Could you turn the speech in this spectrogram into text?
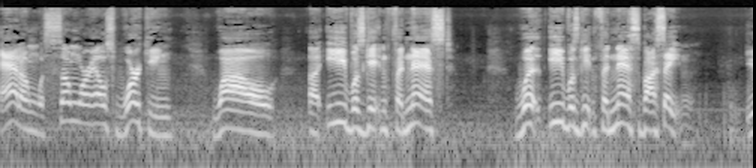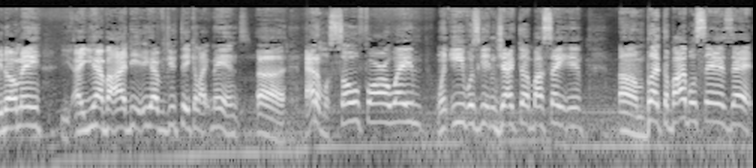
Adam was somewhere else working while uh, Eve was getting finessed. What Eve was getting finessed by Satan. You know what I mean? You have an idea. You have you thinking like, man, uh, Adam was so far away when Eve was getting jacked up by Satan. Um, but the Bible says that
